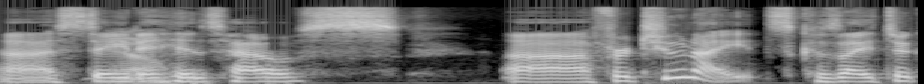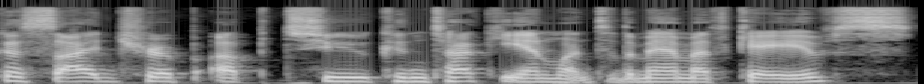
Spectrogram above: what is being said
Uh, stayed yeah. at his house uh, for two nights because I took a side trip up to Kentucky and went to the Mammoth Caves.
